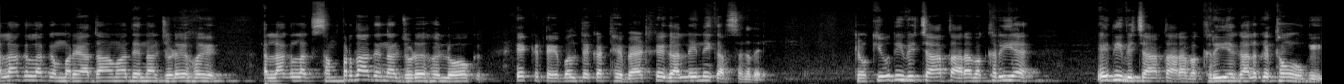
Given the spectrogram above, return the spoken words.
ਅਲੱਗ-ਅਲੱਗ ਮਰਿਆਦਾਵਾਂ ਦੇ ਨਾਲ ਜੁੜੇ ਹੋਏ, ਅਲੱਗ-ਅਲੱਗ ਸੰਪਰਦਾ ਦੇ ਨਾਲ ਜੁੜੇ ਹੋਏ ਲੋਕ ਇੱਕ ਟੇਬਲ ਤੇ ਇਕੱਠੇ ਬੈਠ ਕੇ ਗੱਲ ਹੀ ਨਹੀਂ ਕਰ ਸਕਦੇ। ਕਿਉਂਕਿ ਉਹਦੀ ਵਿਚਾਰਧਾਰਾ ਵੱਖਰੀ ਹੈ, ਇਹਦੀ ਵਿਚਾਰਧਾਰਾ ਵੱਖਰੀ ਹੈ, ਗੱਲ ਕਿੱਥੋਂ ਹੋਊਗੀ?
